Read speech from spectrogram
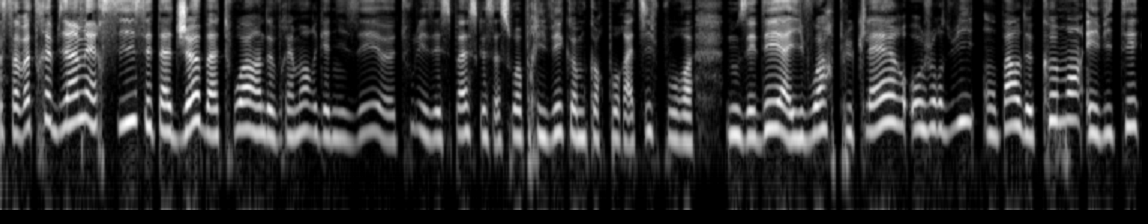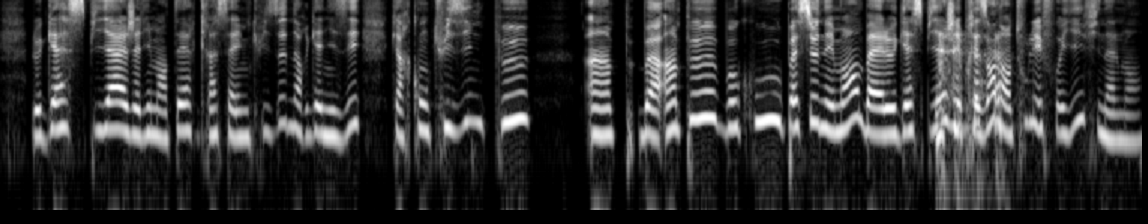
Ça va très bien, merci. C'est ta job à toi hein, de vraiment organiser tous les espaces, que ce soit privé comme corporatif, pour nous aider à y voir plus clair. Aujourd'hui, on parle de comment éviter le gaspillage alimentaire grâce à une cuisine organisé, car qu'on cuisine peu, un, bah, un peu, beaucoup, passionnément, bah, le gaspillage est présent dans tous les foyers finalement.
